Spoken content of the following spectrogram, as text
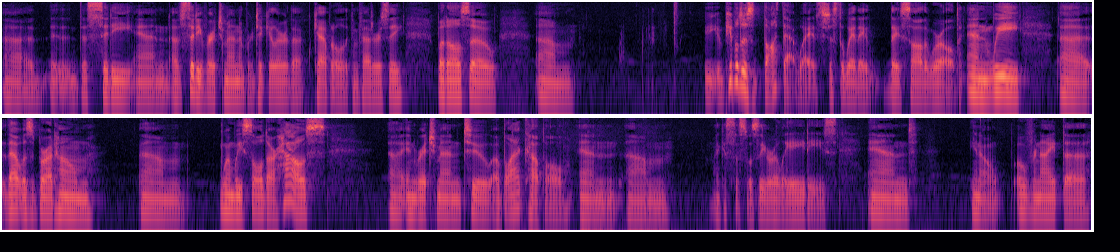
Uh, the city and of city of Richmond, in particular, the capital of the Confederacy, but also um, people just thought that way. It's just the way they they saw the world, and we uh, that was brought home um, when we sold our house uh, in Richmond to a black couple, and um, I guess this was the early '80s, and you know, overnight the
